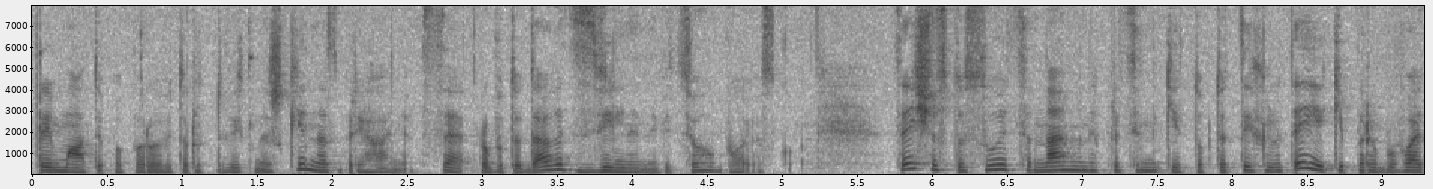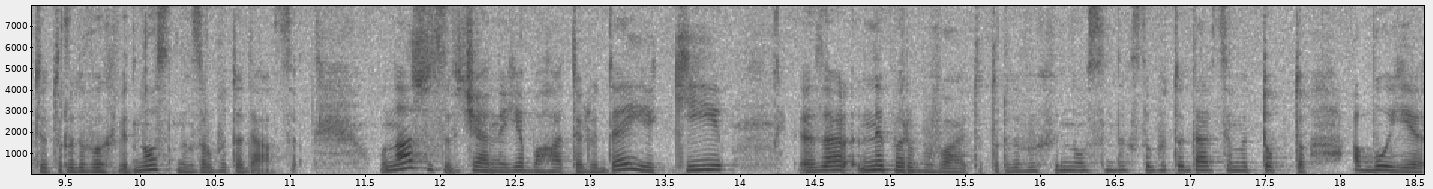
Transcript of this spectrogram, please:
приймати паперові трудові книжки на зберігання. Все, роботодавець звільнений від цього обов'язку. Це що стосується найманих працівників, тобто тих людей, які перебувають у трудових відносинах з роботодавцем. У нас, звичайно, є багато людей, які е, не перебувають у трудових відносинах з роботодавцями, тобто або є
